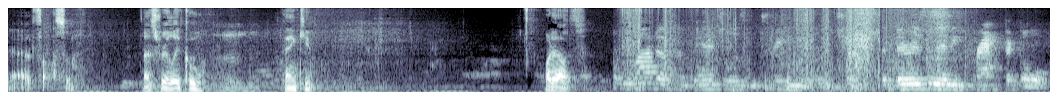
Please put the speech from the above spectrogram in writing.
Yeah, that's awesome. That's really cool. Thank you. What else? A lot of evangelism training in the church, but there isn't any practical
